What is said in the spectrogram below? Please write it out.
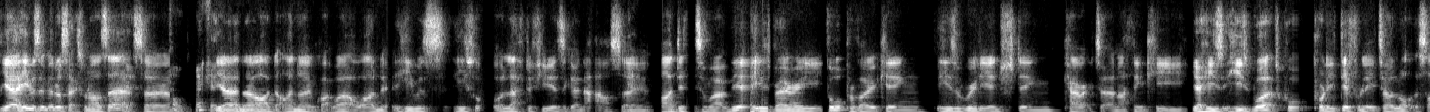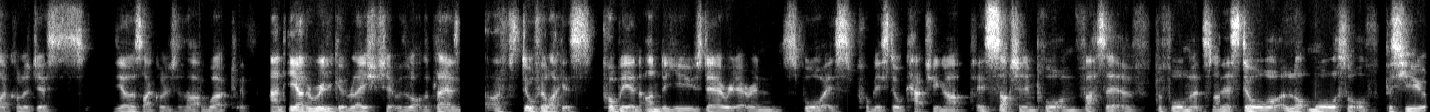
yeah, he was at Middlesex when I was there. So um, oh, okay. yeah, no, I, I, know him quite well. I, he was he sort of left a few years ago now, so I did some work. Yeah, he's very thought provoking. He's a really interesting character, and I think he yeah he's he's worked quite probably differently to a lot of the psychologists, the other psychologists that I worked with, and he had a really good relationship with a lot of the players I still feel like it's probably an underused area in sport. It's probably still catching up. It's such an important facet of performance. And there's still a lot more sort of pursuit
